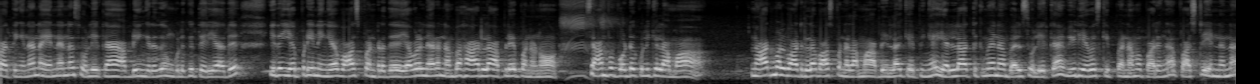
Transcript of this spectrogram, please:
பார்த்தீங்கன்னா நான் என்னென்ன சொல்லியிருக்கேன் அப்படிங்கிறது உங்களுக்கு தெரியாது. இதை எப்படி நீங்கள் வாஷ் பண்ணுறது எவ்வளோ நேரம் நம்ம ஹேரில் அப்ளை பண்ணணும்? ஷாம்பு போட்டு குளிக்கலாமா? நார்மல் வாட்டரில் வாஷ் பண்ணலாமா அப்படின்லாம் கேட்பீங்க. எல்லாத்துக்குமே நான் பதில் சொல்லியிருக்கேன். வீடியோவை ஸ்கிப் பண்ணாமல் பாருங்கள் ஃபஸ்ட்டு என்னென்னா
